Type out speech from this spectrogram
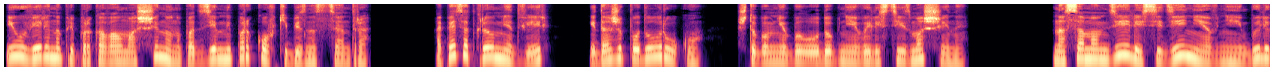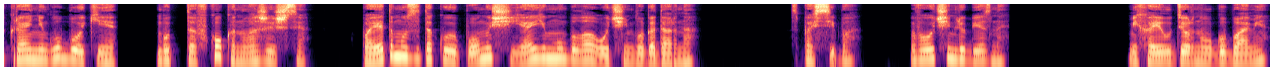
и уверенно припарковал машину на подземной парковке бизнес-центра, опять открыл мне дверь и даже подал руку, чтобы мне было удобнее вылезти из машины. На самом деле сиденья в ней были крайне глубокие, будто в кокон ложишься. Поэтому за такую помощь я ему была очень благодарна. Спасибо. Вы очень любезны. Михаил дернул губами,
